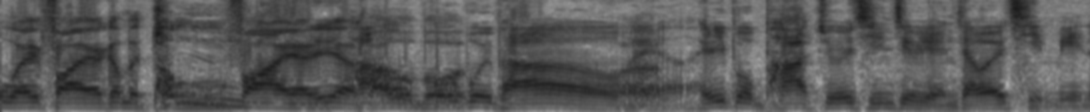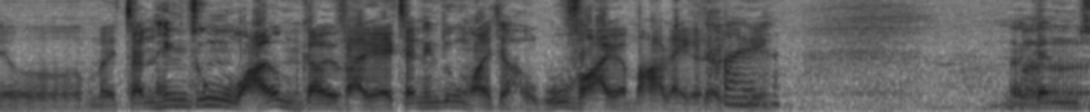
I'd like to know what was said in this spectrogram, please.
鬼快啊！今日仲快啊！呢日跑步步。步背跑，係啊，起步拍住啲錢照贏走喺前面咯，咪振興中華都唔夠佢快嘅，振興中華真係好快嘅馬嚟㗎啦已跟住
